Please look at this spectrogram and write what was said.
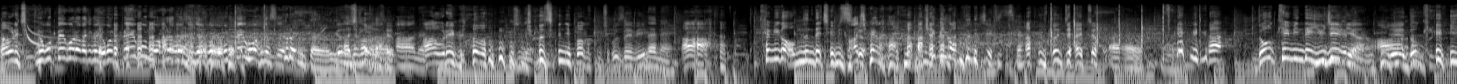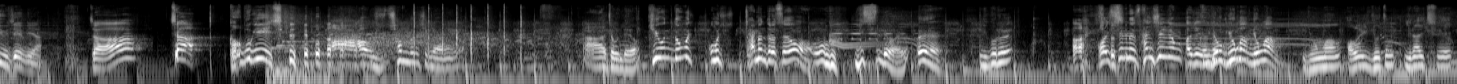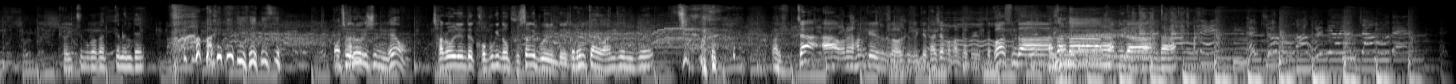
아, 우리 조, 요거 빼고라 가지고 요걸 빼고 뭐 하라고 하신 줄 알고 요걸 빼고 하셨어요. 그러니까요. 아 죄송합니다. 아 네. 아, 우리 그 교수님하고 조셉이 네네. 아, 케미가 없는데 재밌어요. 아 제가 케미가 없는데 재밌어요. 아, 뭔지 알죠? 케미가 노케미인데 유잼이야. 유잼이에요. 예, 노케미 유잼이야. 자, 자, 거북이 실내화. 아 아우, 처음 보시네요. 아, 좋은데요. 기운 너무 어, 잘 만들었어요. 오, 이 실내와요? 네. 이거를 아, 어, 실면 산신령 아니 용, 용왕 용왕. 용왕 어우 요즘 이날치에 별주부가 뜨는데 어, 잘 어울리시는데요. 잘 어울리는데 거북이 너무 불쌍해 보이는데. 지금. 그러니까 완전 이게 자, 아, 오늘 함께 해주셔서 교수님께 다시 한번 감사드립니다. 고맙습니다. 감사합니다. 감사합니다. 다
